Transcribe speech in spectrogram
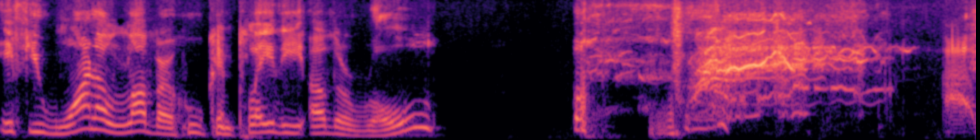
if you want a lover who can play the other role? Uh,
